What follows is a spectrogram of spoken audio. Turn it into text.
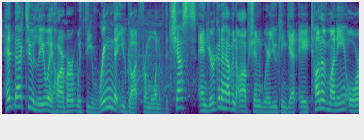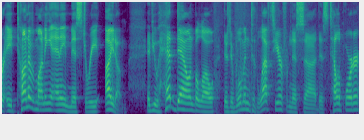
head back to Liyue Harbor with the ring that you got from one of the chests, and you're to have an option where you can get a ton of money or a ton of money and a mystery item. If you head down below, there's a woman to the left here from this, uh, this teleporter.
